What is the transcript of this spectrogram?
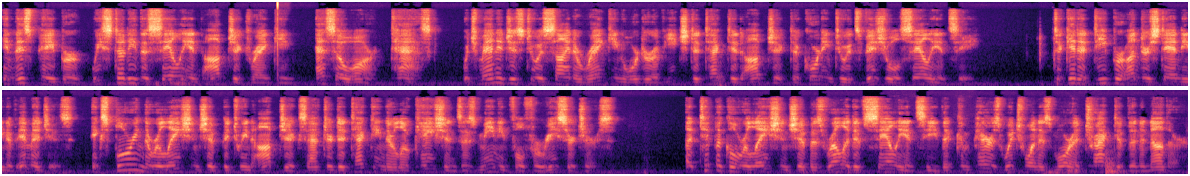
In this paper, we study the Salient Object Ranking SOR, task, which manages to assign a ranking order of each detected object according to its visual saliency. To get a deeper understanding of images, exploring the relationship between objects after detecting their locations is meaningful for researchers. A typical relationship is relative saliency that compares which one is more attractive than another.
